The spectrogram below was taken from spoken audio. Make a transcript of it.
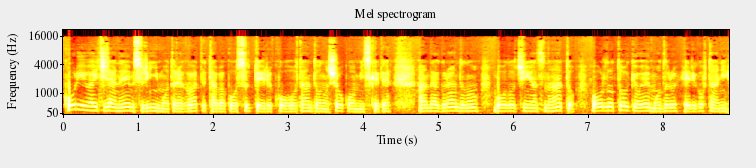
コリーは一台の M3 にもたれかかってタバコを吸っている広報担当の証拠を見つけて、アンダーグラウンドの暴動鎮圧の後、オールド東京へ戻るヘリコプターに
